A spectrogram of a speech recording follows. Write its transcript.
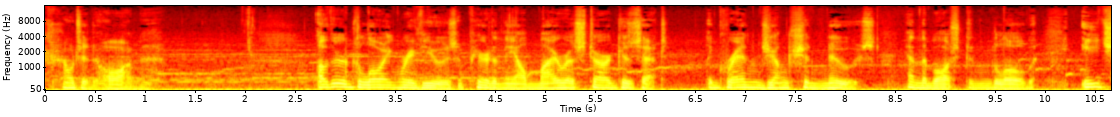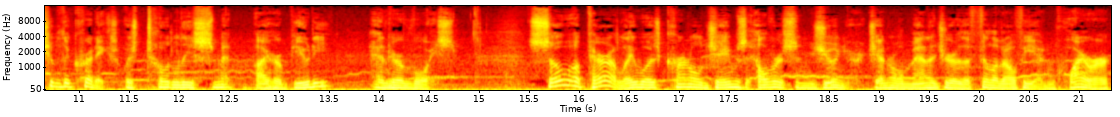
counted on. Other glowing reviews appeared in the Elmira Star Gazette, the Grand Junction News, and the Boston Globe. Each of the critics was totally smitten by her beauty and her voice. So apparently was Colonel James Elverson Jr., general manager of the Philadelphia Inquirer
